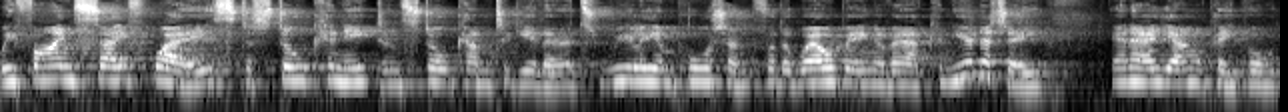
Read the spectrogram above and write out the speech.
we find safe ways to still connect and still come together. It's really important for the well-being of our community and our young people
